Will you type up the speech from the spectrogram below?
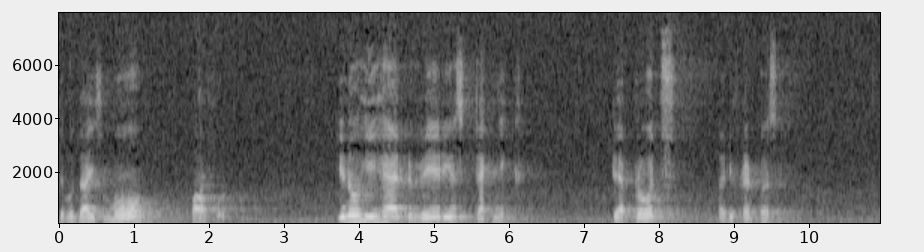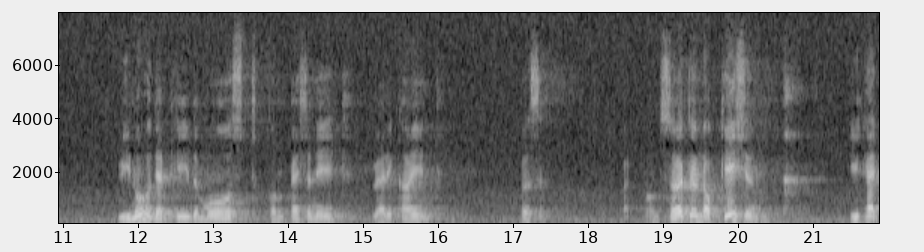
The Buddha is more powerful. You know, he had various technique to approach a different person. We know that he is the most compassionate, very kind person. But on certain occasion, he had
